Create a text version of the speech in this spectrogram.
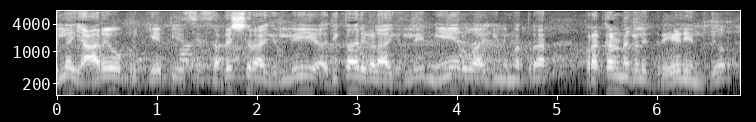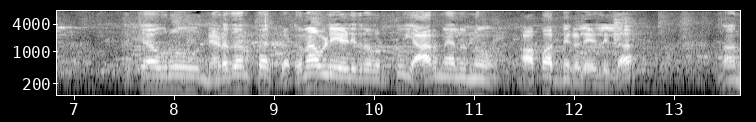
ಇಲ್ಲ ಯಾರೇ ಒಬ್ಬರು ಕೆ ಪಿ ಎಸ್ ಸಿ ಸದಸ್ಯರಾಗಿರಲಿ, ಅಧಿಕಾರಿಗಳಾಗಿರಲಿ, ನೇರವಾಗಿ ನಿಮ್ಮ ಹತ್ರ ಪ್ರಕರಣಗಳಿದ್ರೆ ಹೇಳಿ ಅಂದ್ಯೋ, ಅದಕ್ಕೆ ಅವರು ನಡೆದಂಥ ಘಟನಾವಳಿ ಹೇಳಿದ್ರೆ ಹೊರತು ಯಾರ ಮೇಲೂ ಆಪಾದನೆಗಳು ಹೇಳಲಿಲ್ಲ. ನಾನು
